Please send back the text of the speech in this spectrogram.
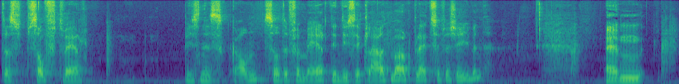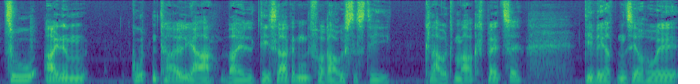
das Software Business ganz oder vermehrt in diese Cloud-Marktplätze verschieben? Ähm, zu einem guten Teil ja, weil die sagen voraus, dass die Cloud-Marktplätze, die werden sehr hohe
